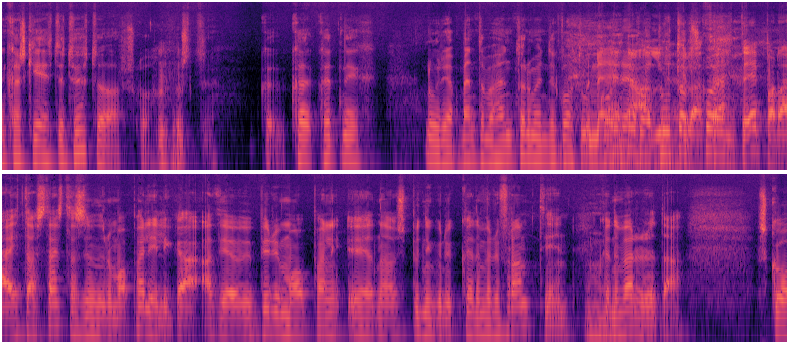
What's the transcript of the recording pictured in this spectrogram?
en kannski eftir 20 ár sko, veist, hva- hvernig nú er ég að benda með höndunum myndi gott, Nei, nei, gott út af sko þetta er bara eitt af stærsta sem við erum á pæli líka að því að við byrjum á pæli, hérna, spurningunni hvernig verður framtíðin, hvernig verður þetta? Sko,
